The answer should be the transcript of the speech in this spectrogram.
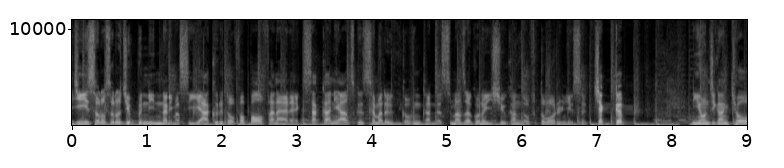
時そろそろ10分になります。ヤクルトフォッポーファナリック。サッカーに熱く迫る5分間です。まずはこの1週間のフットボールニュース。チェック。日本時間今日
